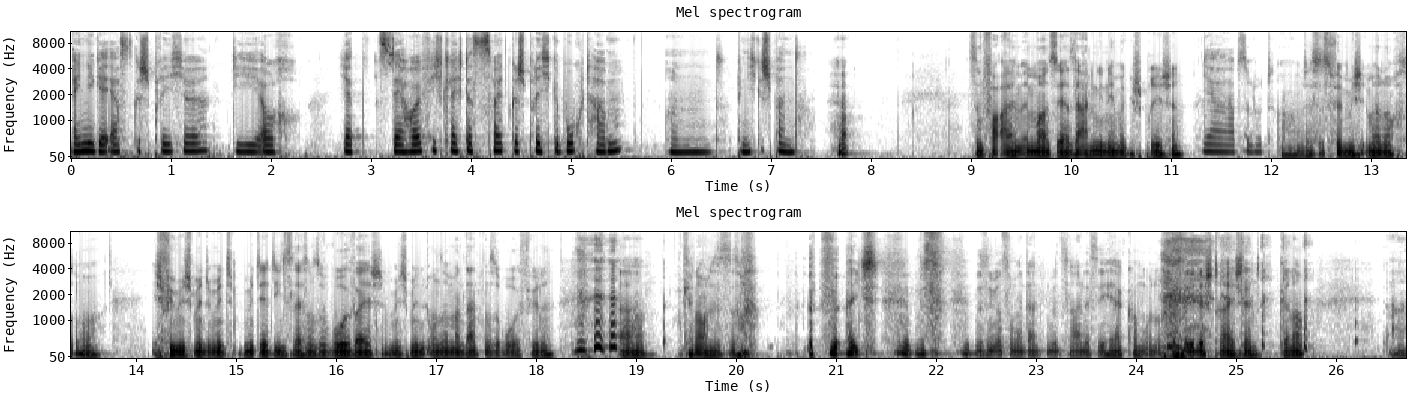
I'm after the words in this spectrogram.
einige Erstgespräche, die auch jetzt sehr häufig gleich das Zweitgespräch gebucht haben. Und bin ich gespannt sind vor allem immer sehr, sehr angenehme Gespräche. Ja, absolut. Ähm, das ist für mich immer noch so. Ich fühle mich mit, mit, mit der Dienstleistung so wohl, weil ich mich mit unseren Mandanten so wohl fühle. äh, genau, das ist so. Eigentlich müssen wir unsere Mandanten bezahlen, dass sie herkommen und unsere Seele streicheln. Genau. Äh,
